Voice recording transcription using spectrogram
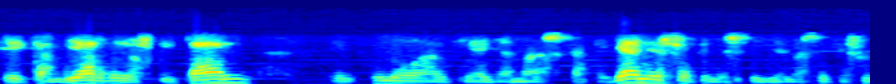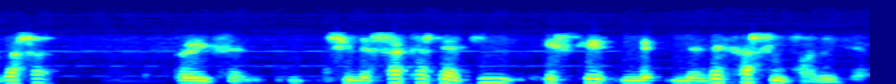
eh, cambiar de hospital, eh, uno al que haya más capellanes o que les pille más cerca su casa, pero dice, si me sacas de aquí es que me, dejas sin familia.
